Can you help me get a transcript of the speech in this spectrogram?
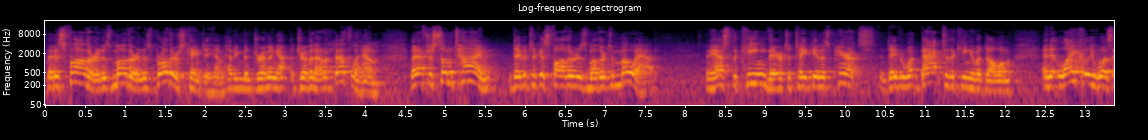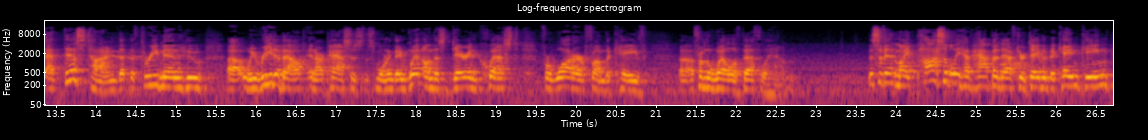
that his father and his mother and his brothers came to him, having been driven out, driven out of Bethlehem. But after some time, David took his father and his mother to Moab. And he asked the king there to take in his parents. And David went back to the king of Adullam. And it likely was at this time that the three men who uh, we read about in our passage this morning, they went on this daring quest for water from the cave, uh, from the well of Bethlehem. This event might possibly have happened after David became king.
